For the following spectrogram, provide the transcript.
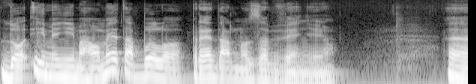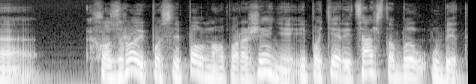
до імені Магомета було предано забвению. Э, Хозрой после полного поражения и потери царства был убит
